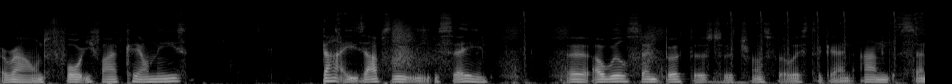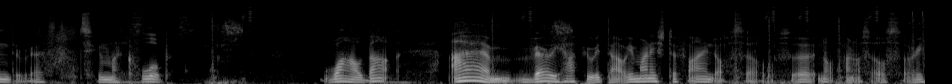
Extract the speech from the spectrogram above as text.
around 45k on these. That is absolutely insane. Uh, I will send both those to the transfer list again and send the rest to my club. Wow, that I am very happy with that. We managed to find ourselves, uh, not find ourselves, sorry,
